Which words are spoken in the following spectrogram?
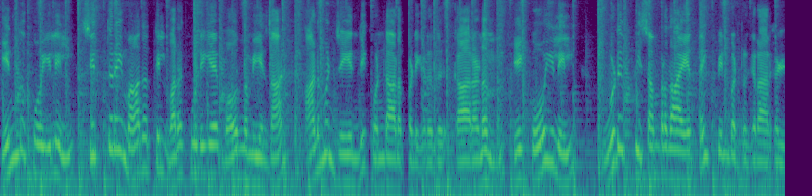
இந்த கோயிலில் சித்திரை மாதத்தில் வரக்கூடிய பௌர்ணமியில் தான் அனுமன் ஜெயந்தி கொண்டாடப்படுகிறது. காரணம் இக்கோயிலில் உடுப்பி சம்பிரதாயத்தை பின்பற்றுகிறார்கள்.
